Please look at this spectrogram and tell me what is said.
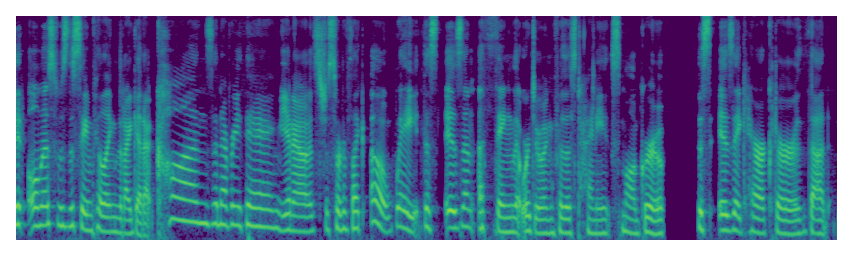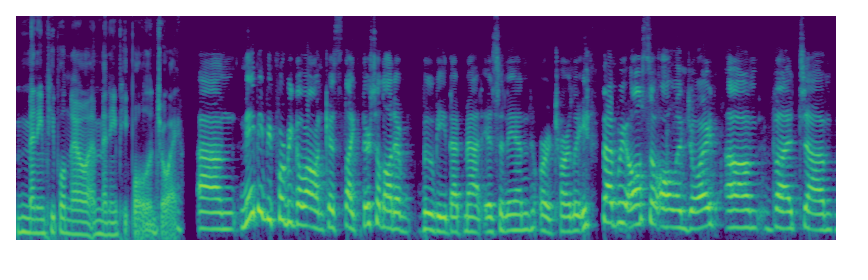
it almost was the same feeling that I get at cons and everything. You know, it's just sort of like, oh, wait, this isn't a thing that we're doing for this tiny, small group. This is a character that many people know and many people enjoy. Um, maybe before we go on, because like there's a lot of movie that Matt isn't in or Charlie that we also all enjoyed. Um, but um,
